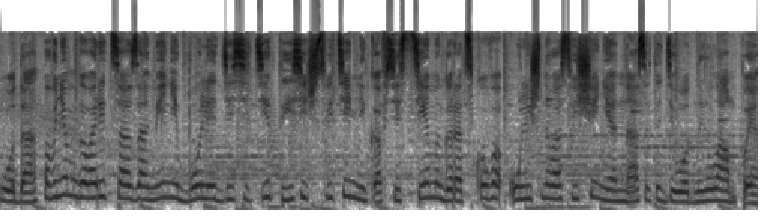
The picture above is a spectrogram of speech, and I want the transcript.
года. В нем говорится о замене более 10 тысяч светильников системы городского уличного освещения освещения на светодиодные лампы.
